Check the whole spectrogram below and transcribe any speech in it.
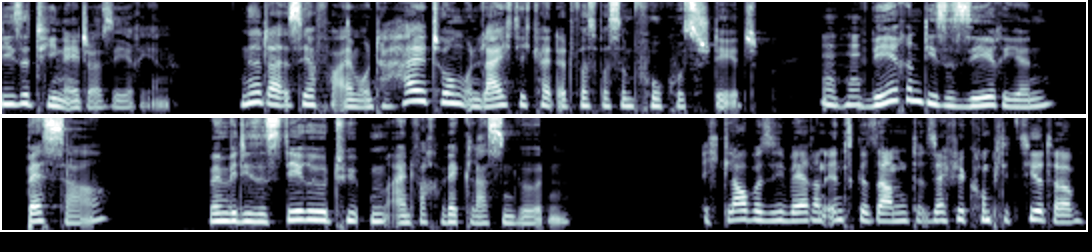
Diese Teenager-Serien. Ne, da ist ja vor allem Unterhaltung und Leichtigkeit etwas, was im Fokus steht. Mhm. Wären diese Serien besser, wenn wir diese Stereotypen einfach weglassen würden? Ich glaube, sie wären insgesamt sehr viel komplizierter.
